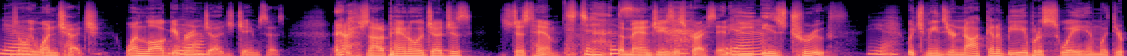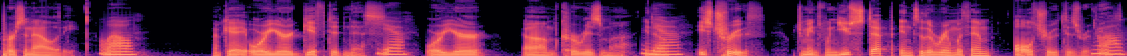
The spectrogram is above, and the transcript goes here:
Yeah. there's only one judge, one lawgiver Yeah. and judge, James says. There's not a panel of judges. It's just him, It's just the man Jesus Christ. And Yeah. he is truth, Yeah. which means you're not going to be able to sway him with your personality, Wow. okay, or your giftedness Yeah. or your um, charisma. You know, Yeah. he's truth, which means when you step into the room with him, all truth is revealed. Wow.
